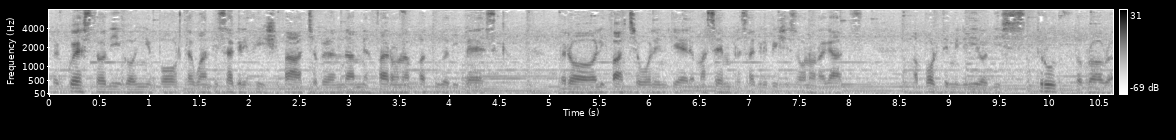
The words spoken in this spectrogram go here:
Per questo dico ogni volta quanti sacrifici faccio per andarmi a fare una battuta di pesca. Però li faccio volentieri, ma sempre sacrifici sono, ragazzi. A volte mi ritiro distrutto proprio.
